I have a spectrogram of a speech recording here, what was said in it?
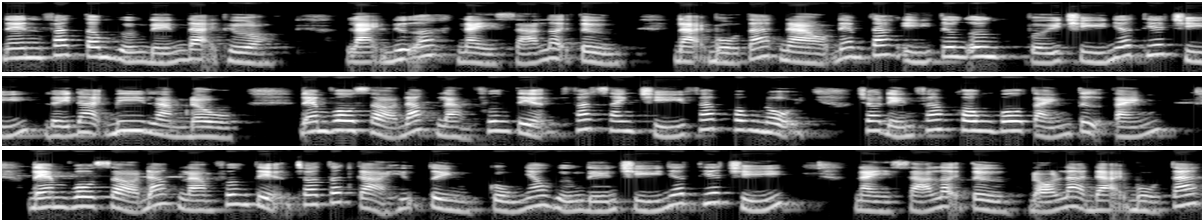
nên phát tâm hướng đến Đại Thừa. Lại nữa, này xá lợi tử, Đại Bồ Tát nào đem tác ý tương ưng với trí nhất thiết trí, lấy đại bi làm đầu, đem vô sở đắc làm phương tiện, phát sanh trí pháp không nội, cho đến pháp không vô tánh tự tánh, đem vô sở đắc làm phương tiện cho tất cả hữu tình, cùng nhau hướng đến trí nhất thiết trí. Này xá lợi tử, đó là Đại Bồ Tát,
